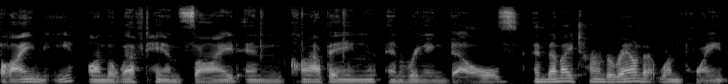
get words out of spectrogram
by me on the left hand side and clapping and ringing bells and then i turned around at one point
